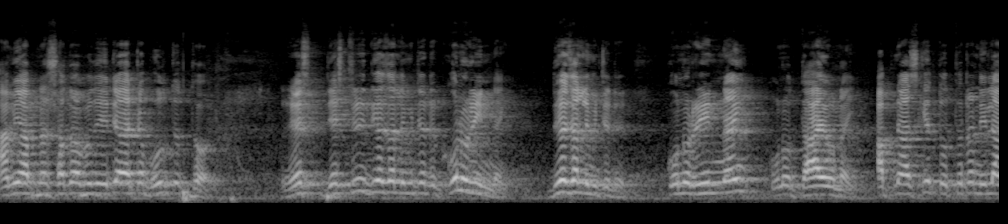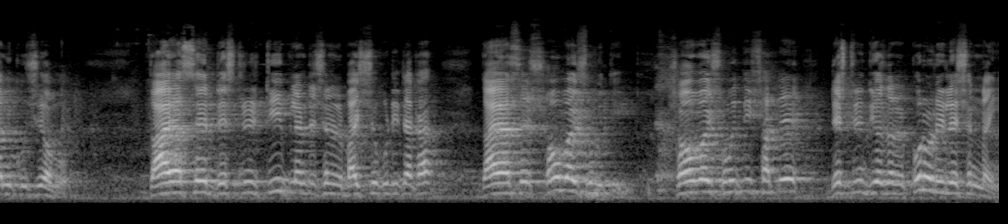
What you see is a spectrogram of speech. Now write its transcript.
আমি আপনার সদভাবে, এটা একটা ভুল তথ্য। ডেস্টিনি দুই হাজার লিমিটেডের কোনো ঋণ নাই। দুই হাজার লিমিটেডের কোনো ঋণ নাই, কোনো দায়ও নাই। আপনি আজকে তথ্যটা নিলে আমি খুশি হব। দায় আছে ডেস্টিনি টি প্ল্যান্টেশনের বাইশশো কোটি টাকা। দায় আছে সমবায় সমিতি। সমবায় সমিতির সাথে ডেস্টিনি দুই হাজারের কোনো রিলেশন নাই।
